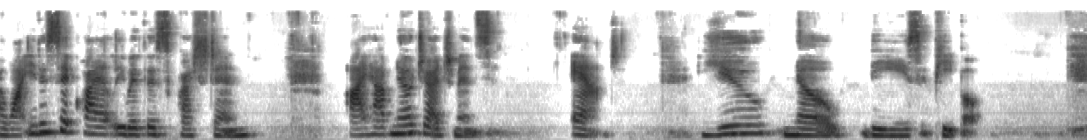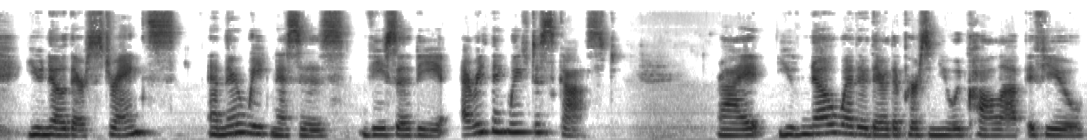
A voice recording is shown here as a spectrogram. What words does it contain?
I want you to sit quietly with this question. I have no judgments. And you know these people. You know their strengths and their weaknesses vis a vis everything we've discussed, right? You know whether they're the person you would call up if you,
